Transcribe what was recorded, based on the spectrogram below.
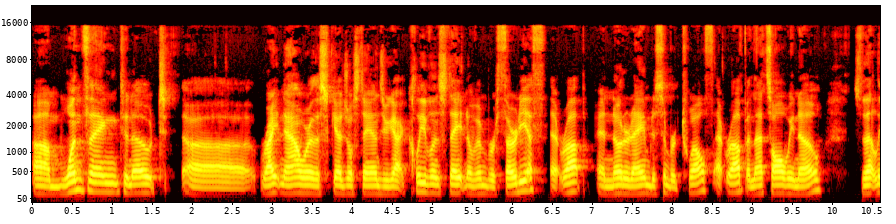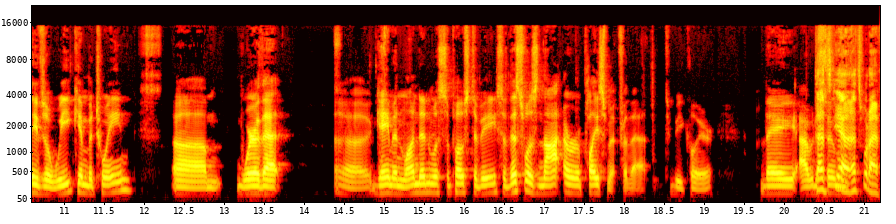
Um, one thing to note uh, right now, where the schedule stands, you got Cleveland State November 30th at Rupp, and Notre Dame December 12th at Rupp, and that's all we know. So that leaves a week in between um, where that uh, game in London was supposed to be. So this was not a replacement for that. To be clear, they I would that's assume, yeah that's what I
